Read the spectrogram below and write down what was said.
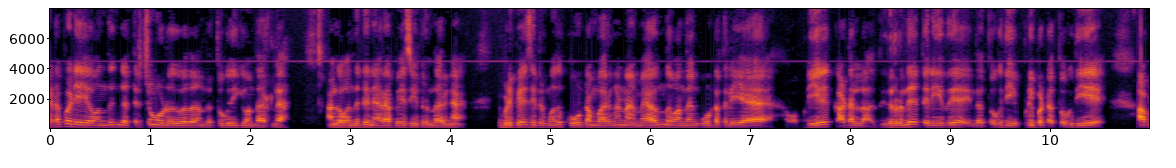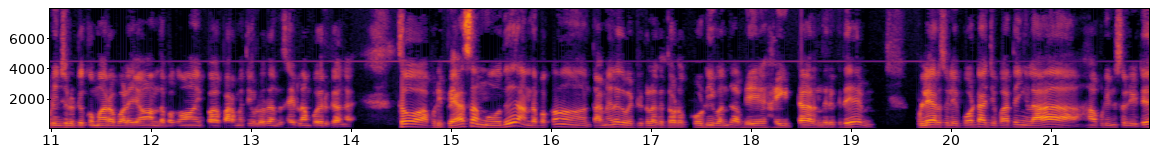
எடப்பாடியை வந்து இங்க திருச்செங்கோடு அந்த தொகுதிக்கு வந்தார்ல அங்கே வந்துட்டு நிறையா பேசிகிட்டு இருந்தாருங்க. இப்படி பேசிட்டு இருக்கும்போது கூட்டம் பாருங்க நான் மிதந்து வந்தேன் கூட்டத்திலேயே. அப்படியே கடல் அது இருந்தே தெரியுது இந்த தொகுதி எப்படிப்பட்ட தொகுதி அப்படின்னு சொல்லிட்டு குமாரபாளையம் அந்த பக்கம் இப்போ பரமத்தியூர் அந்த சைட்லாம் போயிருக்காங்க. ஸோ அப்படி பேசும்போது அந்த பக்கம் தமிழக வெற்றி கழகத்தோட கொடி வந்து அப்படியே ஹைட்டாக இருந்திருக்குது. பிள்ளையார் சொல்லி போட்டாச்சு பார்த்தீங்களா அப்படின்னு சொல்லிட்டு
